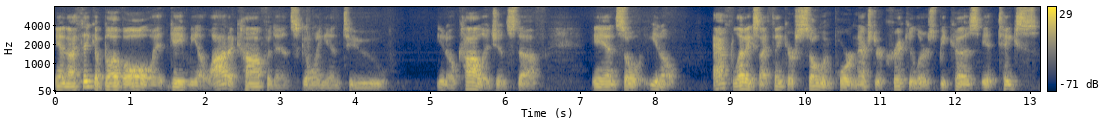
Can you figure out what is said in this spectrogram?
and I think above all, it gave me a lot of confidence going into, you know, college and stuff. And so, you know, athletics I think are so important extracurriculars because it takes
